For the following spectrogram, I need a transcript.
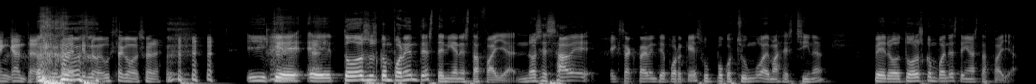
encanta, vuelvo a decirlo, me gusta cómo suena. y que eh, todos sus componentes tenían esta falla. No se sabe exactamente por qué, es un poco chungo, además es China, pero todos los componentes tenían esta falla.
